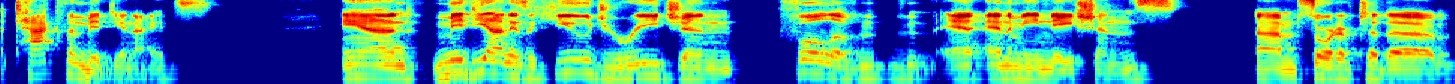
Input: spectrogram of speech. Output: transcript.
attack the Midianites, and Midian is a huge region full of enemy nations, um, sort of to the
